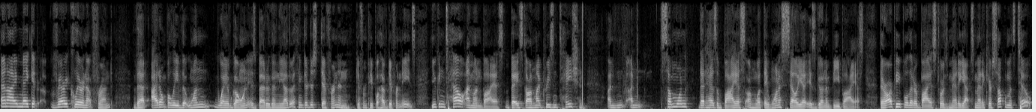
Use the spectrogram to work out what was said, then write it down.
And I make it very clear and upfront that I don't believe that one way of going is better than the other. I think they're just different and different people have different needs. You can tell I'm unbiased based on my presentation. I'm, I'm, someone that has a bias on what they want to sell you is going to be biased. There are people that are biased towards Medigap's Medicare supplements too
